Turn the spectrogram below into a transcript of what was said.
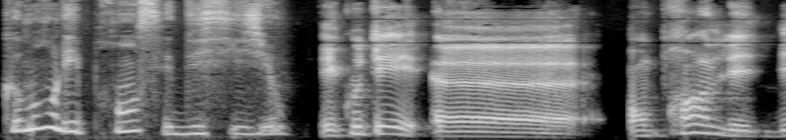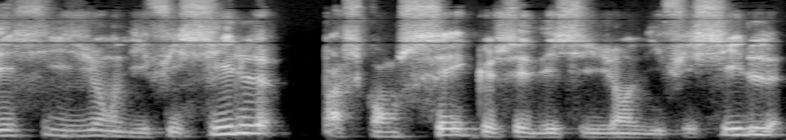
Comment on les prend, ces décisions? Écoutez, euh, on prend les décisions difficiles parce qu'on sait que ces décisions difficiles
